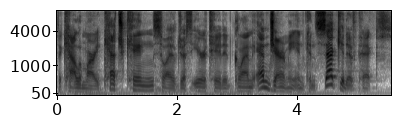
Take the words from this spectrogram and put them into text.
the Calamari Catch Kings, so I have just irritated Glenn and Jeremy in consecutive picks.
